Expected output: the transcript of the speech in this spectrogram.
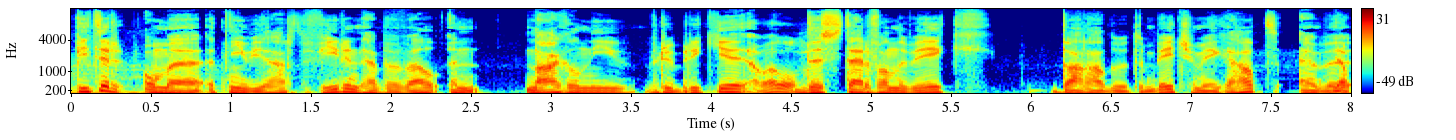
Pieter, om eh, het nieuwe jaar te vieren hebben we wel een nagelnieuw rubriekje. Jawel. De ster van de week, daar hadden we het een beetje mee gehad. En we Ja.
